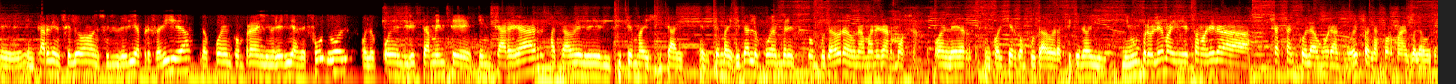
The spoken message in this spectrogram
eh, encárguenselo en su librería preferida, lo pueden comprar en librerías de fútbol o lo pueden directamente encargar a través del sistema digital. El sistema digital lo pueden ver en su computadora de una manera hermosa, pueden leer en cualquier computadora, así que no hay ningún problema y de esa manera ya están colaborando, esa es la forma de colaborar.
